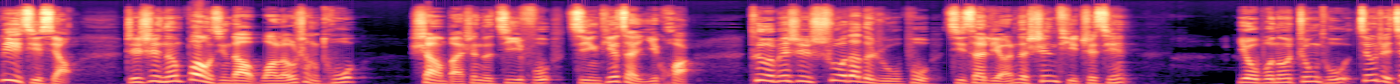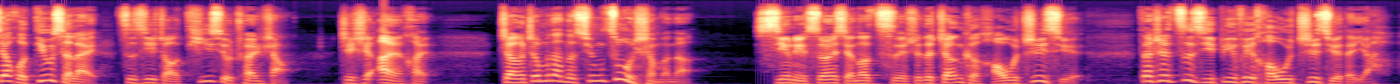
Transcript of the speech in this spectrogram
力气小，只是能抱紧的往楼上拖，上半身的肌肤紧贴在一块儿，特别是硕大的乳部挤在两人的身体之间。又不能中途将这家伙丢下来，自己找 T 恤穿上，只是暗恨，长这么大的胸做什么呢？心里虽然想到此时的张可毫无知觉，但是自己并非毫无知觉的呀。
